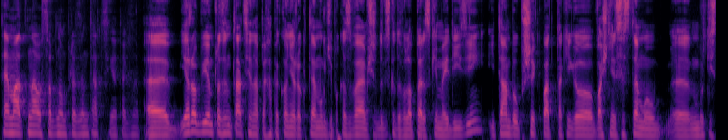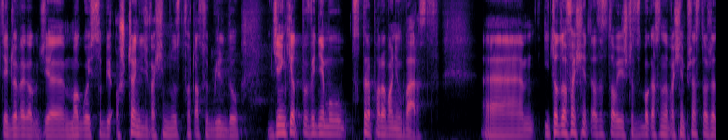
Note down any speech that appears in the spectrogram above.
temat na osobną prezentację tak naprawdę. E, Ja robiłem prezentację na PHP Konie rok temu, gdzie pokazywałem środowisko deweloperskie Made Easy i tam był przykład takiego właśnie systemu e, multistage'owego, gdzie mogłeś sobie oszczędzić właśnie mnóstwo czasu buildu dzięki odpowiedniemu spreparowaniu warstw. E, I to, to właśnie teraz zostało jeszcze wzbogacone właśnie przez to, że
